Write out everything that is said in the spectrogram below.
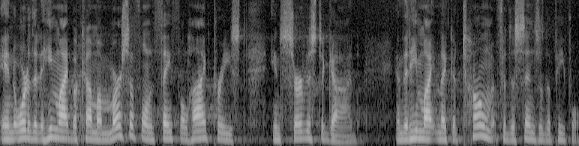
in order that he might become a merciful and faithful high priest in service to God, and that he might make atonement for the sins of the people.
